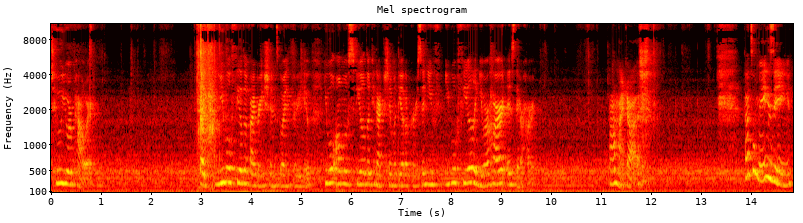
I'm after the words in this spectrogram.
To your power. Like you will feel the vibrations going through you. You will almost feel the connection with the other person. You you will feel like your heart is their heart. Oh my god. That's amazing.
